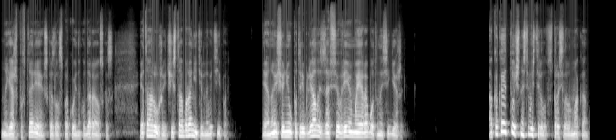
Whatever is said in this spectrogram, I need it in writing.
«Но я же повторяю», — сказал спокойно Кудараускас, — «это оружие чисто оборонительного типа, и оно еще не употреблялось за все время моей работы на Сигеже». «А какая точность выстрелов?» — спросил Ранмакан.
